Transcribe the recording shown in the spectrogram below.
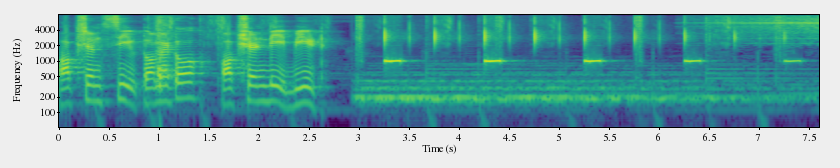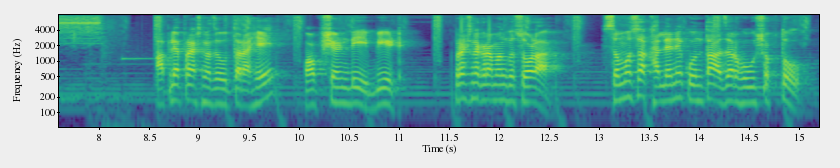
Option C tomato. Option D beet. आपल्या प्रश्नाचं उत्तर आहे ऑप्शन डी बीट. प्रश्न क्रमांक सोळा. समोसा खाल्ल्याने कोणता आजार होऊ शकतो?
